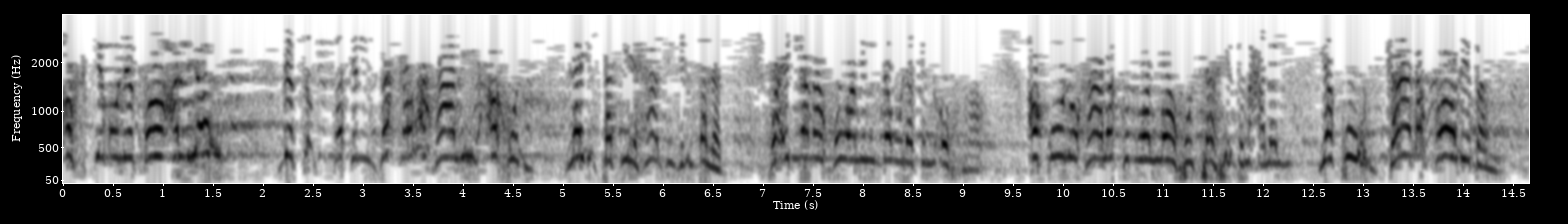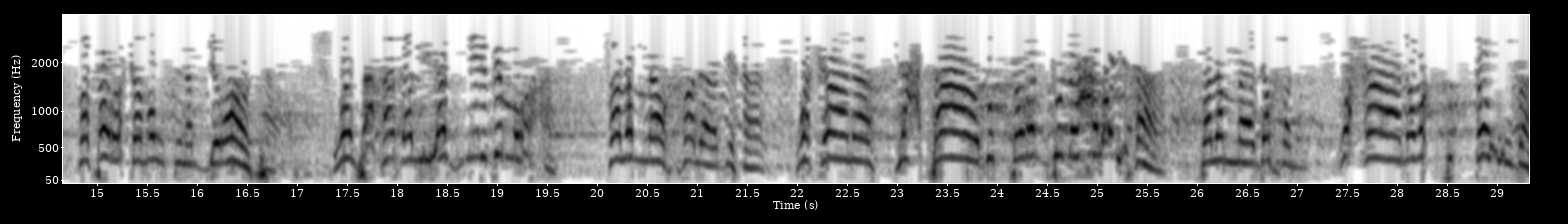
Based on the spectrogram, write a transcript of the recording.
أختم لقاء اليوم بقصة ذكرها لي أخ ليس في هذه البلد وإنما هو من دولة أخرى. أقولها لكم والله شاهد علي. يقول كان طالبا فترك موطن الدراسة وذهب ليبني بامرأة فلما خلا بها وكان يعتاد التردد عليها فلما دخل وحان وقت التوبة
